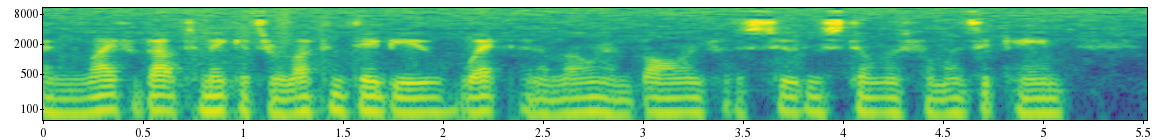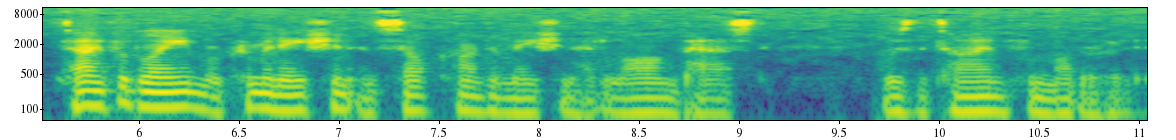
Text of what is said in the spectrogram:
and life about to make its reluctant debut, wet and alone and bawling for the soothing stillness from whence it came, time for blame, recrimination, and self-condemnation had long passed. It was the time for motherhood.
